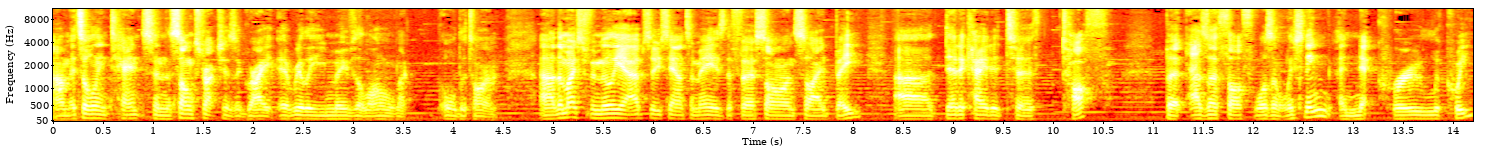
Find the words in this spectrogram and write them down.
Um, it's all intense, and the song structures are great. It really moves along like all the time. Uh, the most familiar Absu sound to me is the first song on side B, uh, dedicated to Toth, but Azathoth wasn't listening, a necroliquy.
